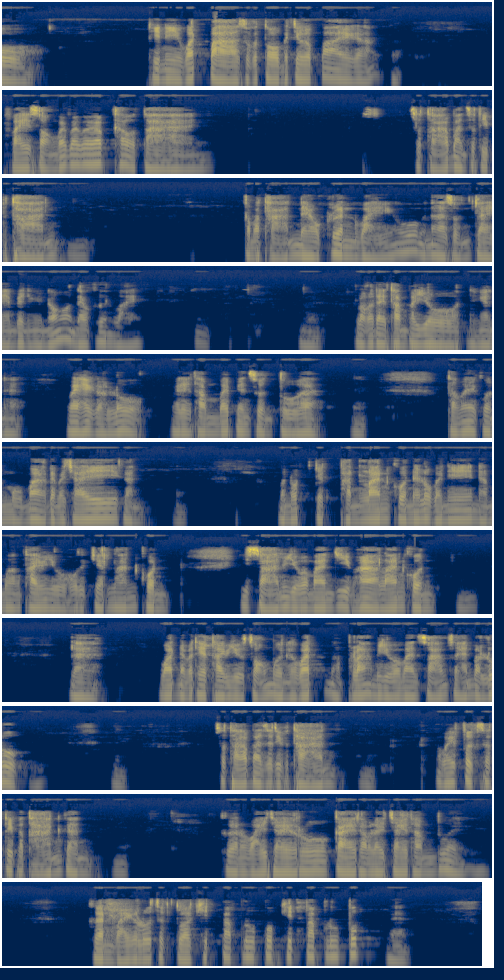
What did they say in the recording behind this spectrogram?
ที่นี่วัดป่าสุคะโตมาเจอป้ายกัน ไฟส่องแวบๆเข้าตา สถาบันสติปัฏฐาน กรรมฐานแนวเคลื่อนไหวโอ้มันน่าสนใจเป็นยังไงเนาะแนวเคลื่อนไหว เราก็ได้ทำประโยชน์อย่างเงี้ยนะไว้ให้กับโลก ไม่ได้ทำไว้เป็นส่วนตัวทำให้คนหมู่มากได้มาใช้กัน มนุษย์เจ็ดพันล้านคนในโลกใบนี้นะเมืองไทยมีอยู่หกสิบเจ็ดล้านคน อีสานมีอยู่ประมาณยี่บห้าล้านคน นะวัดในประเทศไทยมีอยู่สองหมื่นกว่าวัด พระมีอยู่ประมาณสามแสนบาทรูป สถาบันสติปัฏฐาน เอาไว้ฝึกสติปัฏฐานกันเคลื่อนไหวใจรู้กายทำอะไรใจทำด้วยเคลื่อนไหวก็รู้สึกตัวคิดปั๊บรู้ปุ๊บคิดปั๊บรู้ปุ๊บนะ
